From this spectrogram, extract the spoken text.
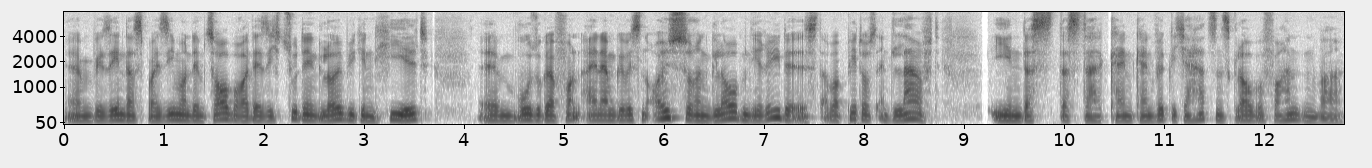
Ähm, wir sehen das bei Simon dem Zauberer, der sich zu den Gläubigen hielt, ähm, wo sogar von einem gewissen äußeren Glauben die Rede ist. Aber Petrus entlarvt ihn, dass, dass da kein, kein wirklicher Herzensglaube vorhanden war.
